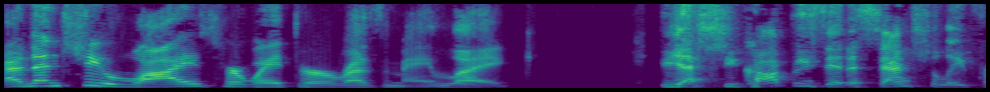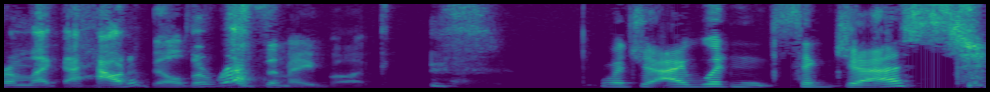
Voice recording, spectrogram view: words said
And then she lies her way through a resume. Like, yes, she copies it essentially from like a how to build a resume book. Which I wouldn't suggest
